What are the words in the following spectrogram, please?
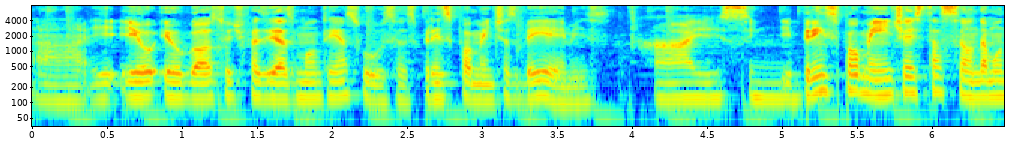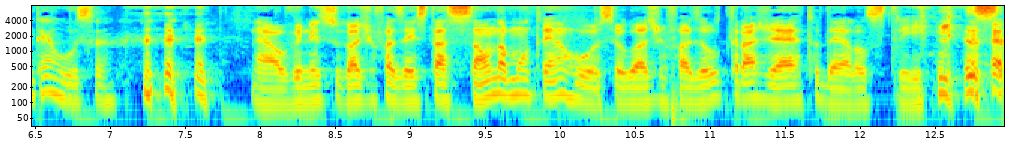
Ah, e eu, eu gosto de fazer as montanhas russas, principalmente as BMs. Ai, sim. E principalmente a estação da montanha russa. Não, o Vinícius gosta de fazer a estação da montanha russa. Eu gosto de fazer o trajeto dela, os trilhos.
